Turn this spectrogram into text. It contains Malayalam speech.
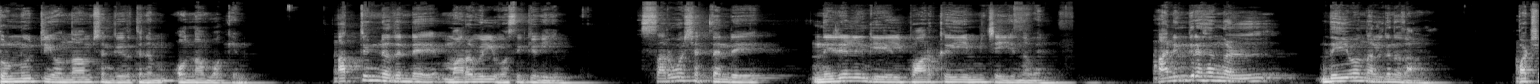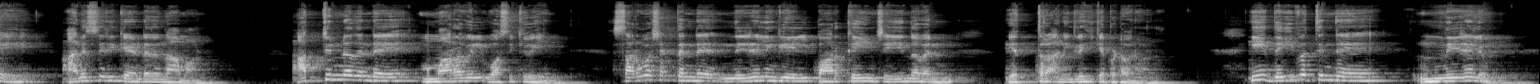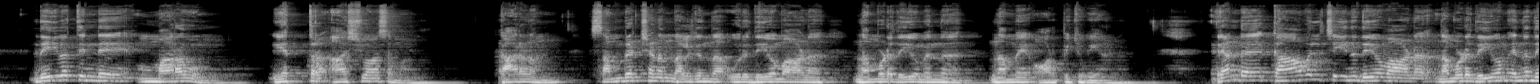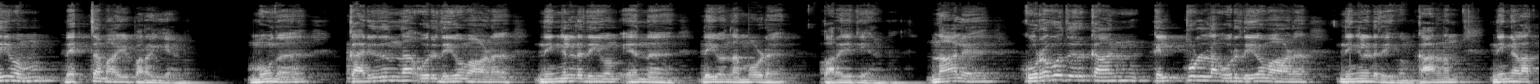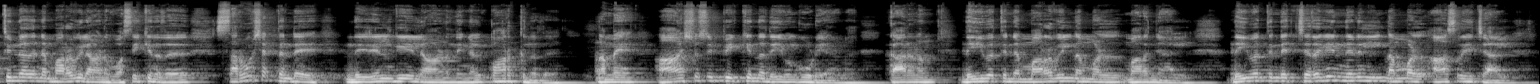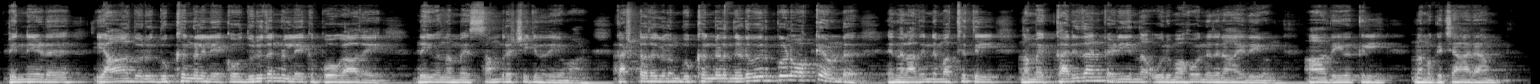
തൊണ്ണൂറ്റിയൊന്നാം സങ്കീർത്തനം ഒന്നാം വാക്യം. അത്യുന്നതന്റെ മറവിൽ വസിക്കുകയും സർവശക്തന്റെ നിഴലിൻ കീഴിൽ പാർക്കുകയും ചെയ്യുന്നവൻ. അനുഗ്രഹങ്ങൾ ദൈവം നൽകുന്നതാണ്. പക്ഷേ അനുസരിക്കേണ്ടത് നാമാണ്. അത്യുന്നതന്റെ മറവിൽ വസിക്കുകയും സർവശക്തന്റെ നിഴലിൻ കീഴിൽ പാർക്കുകയും ചെയ്യുന്നവൻ എത്ര അനുഗ്രഹിക്കപ്പെട്ടവനാണ്. ഈ ദൈവത്തിന്റെ നിഴലും ദൈവത്തിന്റെ മറവും എത്ര ആശ്വാസമാണ്. കാരണം സംരക്ഷണം നൽകുന്ന ഒരു ദൈവമാണ് നമ്മുടെ ദൈവമെന്ന് നമ്മെ ഓർപ്പിക്കുകയാണ്. രണ്ട് കാവൽ ചെയ്യുന്ന ദൈവമാണ് നമ്മുടെ ദൈവം എന്ന ദൈവം വ്യക്തമായി പറയുകയാണ്. മൂന്ന് കരുതുന്ന ഒരു ദൈവമാണ് നിങ്ങളുടെ ദൈവം എന്ന് ദൈവം നമ്മോട് പറയുകയാണ്. നാല് കുറവ് തീർക്കാൻ കെൽപ്പുള്ള ഒരു ദൈവമാണ് നിങ്ങളുടെ ദൈവം. കാരണം നിങ്ങൾ അത്യുന്നതന്റെ മറവിലാണ് വസിക്കുന്നത് സർവശക്തന്റെ നിഴൽകീഴിലാണ് നിങ്ങൾ പാർക്കുന്നത്. നമ്മെ ആശ്വസിപ്പിക്കുന്ന ദൈവം കൂടിയാണ്. കാരണം ദൈവത്തിന്റെ മറവിൽ നമ്മൾ മറഞ്ഞാൽ ദൈവത്തിന്റെ ചിറകിൻ നിഴലിൽ നമ്മൾ ആശ്രയിച്ചാൽ പിന്നീട് യാതൊരു ദുഃഖങ്ങളിലേക്കോ ദുരിതങ്ങളിലേക്ക് പോകാതെ ദൈവം നമ്മെ സംരക്ഷിക്കുന്ന ദൈവമാണ്. കഷ്ടതകളും ദുഃഖങ്ങളും നെടുവീർപ്പുകളും ഒക്കെ ഉണ്ട്. എന്നാൽ അതിന്റെ മധ്യത്തിൽ നമ്മെ കരുതാൻ കഴിയുന്ന ഒരു മഹോന്നതനായ ദൈവം ആ ദൈവത്തിൽ നമുക്ക് ചാരാം.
